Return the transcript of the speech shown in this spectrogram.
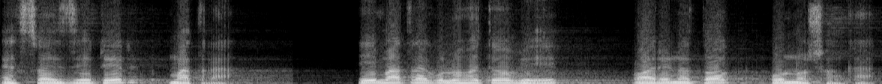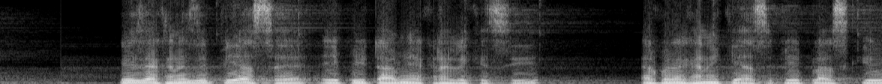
এক্স ওয়াই জেড এর মাত্রা। এই মাত্রাগুলো হতে হবে অঋণাত্মক পূর্ণ সংখ্যা এই যে এখানে যে পি আছে, এই পিটা আমি এখানে লিখেছি। এরপর এখানে কি আছে? পি প্লাস কিউ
